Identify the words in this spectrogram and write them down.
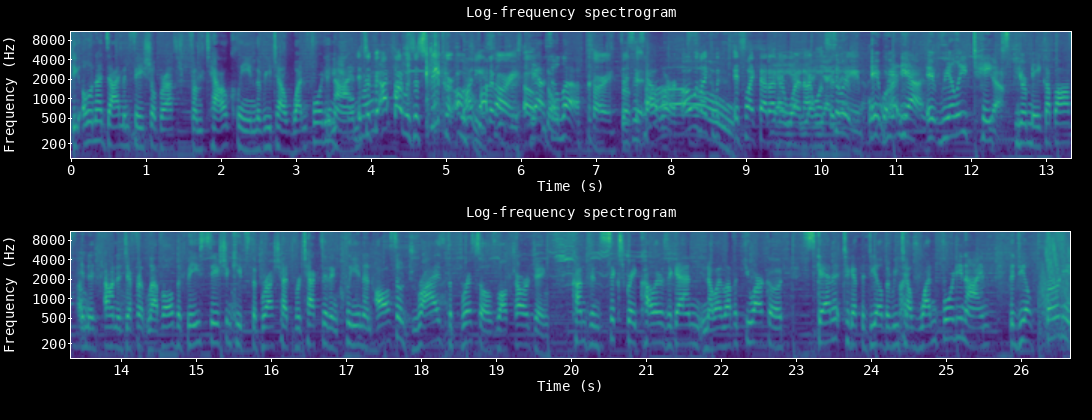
The Ona Diamond Facial Brush from Tao Clean. The retail 149. It's a, I thought it was a speaker. Oh, I gee, thought it was sorry. a oh, Yeah, so look. Sorry. This is it. how it works. Oh, like oh. it's like that other one. I won't say so the it- name. It, re- yeah, it really takes your makeup off in a, on a different level. The base station keeps the brush head protected and clean and also dries the bristles while charging. Comes in six great colors. Again, you know, I love a QR code. Scan it to get the deal. The retail 149 the deal 39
